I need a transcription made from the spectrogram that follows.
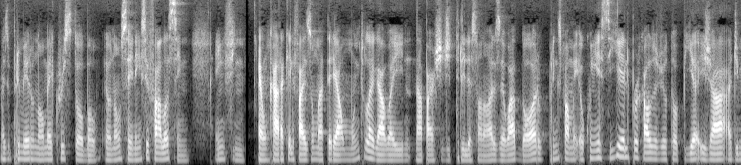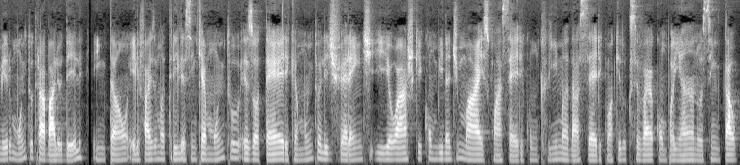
mas o primeiro nome é Cristobal. Eu não sei nem se fala assim. Enfim, É um cara que ele faz um material muito legal aí na parte de trilhas sonoras, eu adoro, principalmente, eu conheci ele por causa de Utopia e já admiro muito o trabalho dele. Então, ele faz uma trilha assim que é muito esotérica, muito ali diferente e eu acho que combina demais com a série, com o clima da série, com aquilo que você vai acompanhando assim tal.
